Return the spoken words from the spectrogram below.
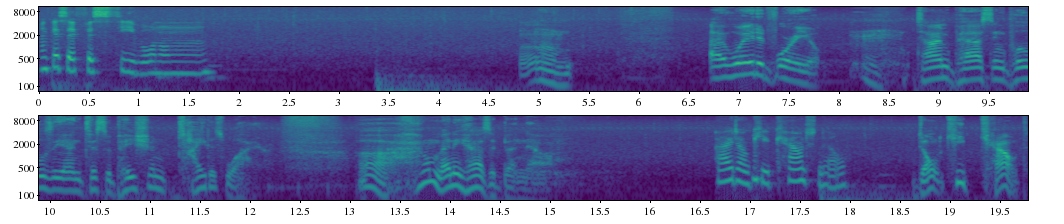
Anche se è festivo, non... Mm. I waited for you. Time passing pulls the anticipation tight as wire. Ah, how many has it been now? I don't keep count, Nil. Don't keep count.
